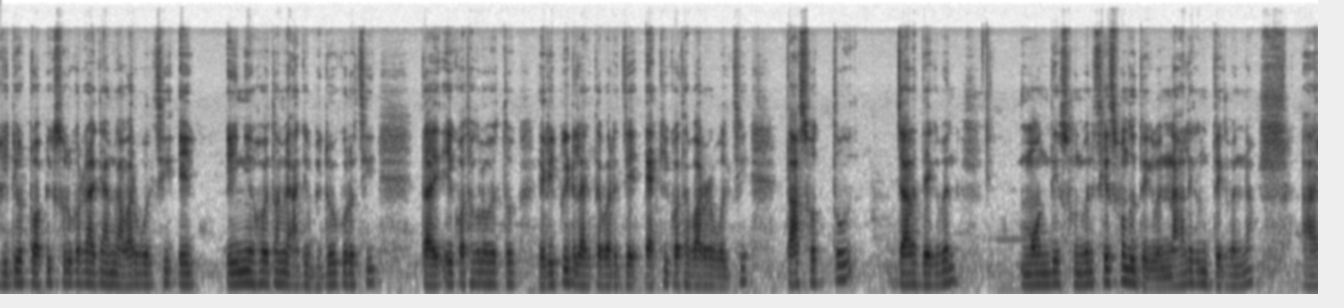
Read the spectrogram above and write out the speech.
ভিডিও টপিক শুরু করার আগে আমি আবার বলছি, এই এই নিয়ে হয়তো আমি আগে ভিডিও করেছি, তাই এই কথাগুলো হয়তো রিপিট লাগতে পারে যে একই কথা বারবার বলছি। তা সত্ত্বেও যারা দেখবেন মন দিয়ে শুনবেন, শেষ পর্যন্ত দেখবেন, না হলে কিন্তু দেখবেন না। আর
